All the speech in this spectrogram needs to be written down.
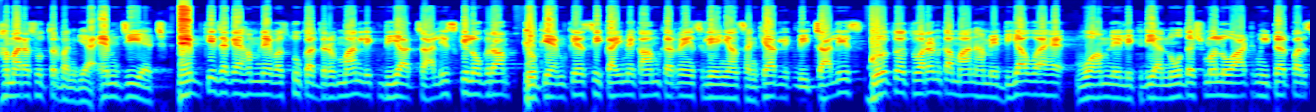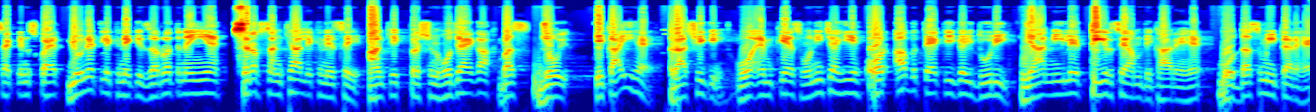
हमारा सूत्र बन गया एम जी एच एम की जगह हमने वस्तु का द्रव्यमान लिख दिया 40 किलोग्राम, क्योंकि एम के एस इकाई में काम कर रहे हैं, इसलिए यहाँ संख्या लिख दी 40 गुरुत्व त्वरण का मान हमें दिया हुआ है, वो हमने लिख दिया नौ दशमलव आठ मीटर पर सेकंड स्क्वायर। यूनिट लिखने की ज़रूरत नहीं है, सिर्फ़ संख्या लिखने से आंकिक प्रश्न हो जाएगा। बस जो इकाई है, राशि की, वो एम होनी चाहिए। और अब तय की गई दूरी, यहाँ नीले तीर से हम दिखा रहे हैं, वो 10 मीटर है।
